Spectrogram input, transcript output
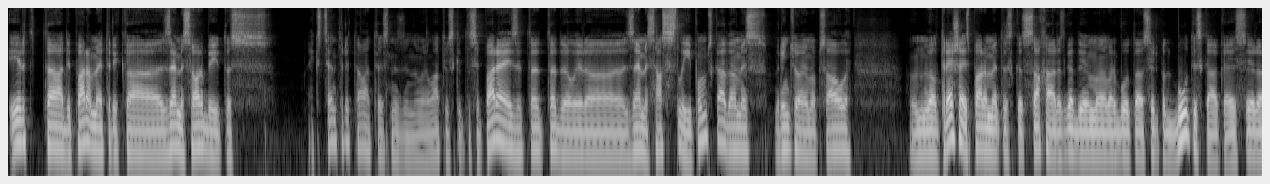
ir tādi parametri kā Zemes orbitas ekscentritāte, es nezinu, vai latviešu tas ir pareizi. Tad, tad vēl ir uh, zemes asas slīpums, kādā mēs riņķojam ap sauli. Un vēl trešais parametrs, kas Sahāras gadījumā varbūt tās ir pat būtiskākais, ir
